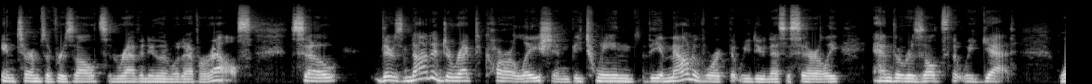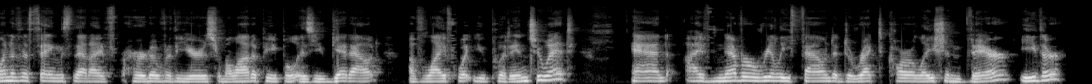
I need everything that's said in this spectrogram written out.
in terms of results and revenue and whatever else. So there's not a direct correlation between the amount of work that we do necessarily and the results that we get. One of the things that I've heard over the years from a lot of people is you get out of life what you put into it. And I've never really found a direct correlation there either.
